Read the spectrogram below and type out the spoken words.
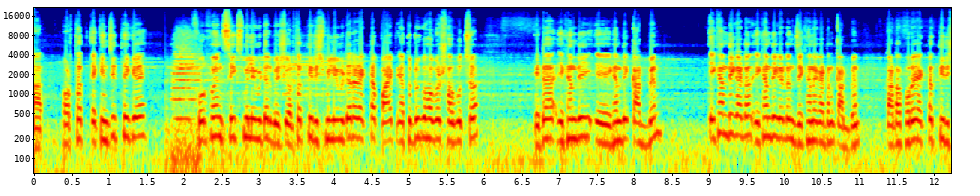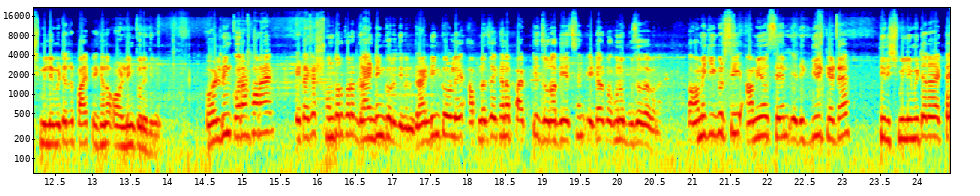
আর অর্থাৎ এক ইঞ্চির থেকে ফোর পয়েন্ট সিক্স মিলিমিটার বেশি, অর্থাৎ তিরিশ মিলিমিটারের একটা পাইপ এতটুকু হবে সর্বোচ্চ। এটা এখান দিয়ে এখান দিয়ে কাটবেন। এখান দিয়ে কাটান, এখান দিয়ে কাটান, যেখানে কাটান কাটবেন। কাটার পরে একটা তিরিশ মিলিমিটারের পাইপ এখানে ওয়েল্ডিং করে দিবেন। ওয়েল্ডিং করার পরে এটাকে সুন্দর করে গ্রাইন্ডিং করে দিবেন। গ্রাইন্ডিং করলে আপনার যে এখানে পাইপটি জোড়া দিয়েছেন, এটার কখনো বোঝা যাবে না। তো আমি কি করছি, আমিও সেম এদিক দিয়ে কেটে তিরিশ মিলিমিটারের একটা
